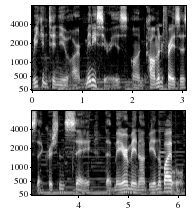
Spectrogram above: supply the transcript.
we continue our mini series on common phrases that Christians say that may or may not be in the Bible.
